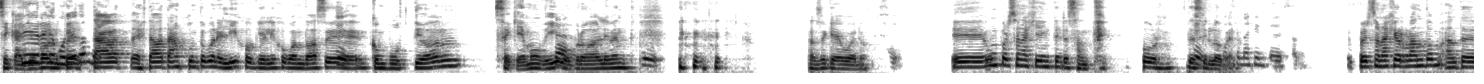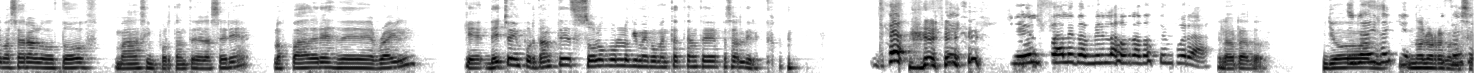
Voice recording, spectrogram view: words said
se cayó. estaba, tan junto con el hijo que el hijo cuando hace combustión se quemó vivo probablemente. así que bueno. Eh, un personaje interesante, por decirlo bien. Un personaje interesante. Personaje random, antes de pasar a los dos más importantes de la serie, los padres de Riley, que de hecho es importante solo por lo que me comentaste antes de empezar el directo. que él sale también en las otras dos temporadas. En las otras dos. Yo no lo reconocí.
